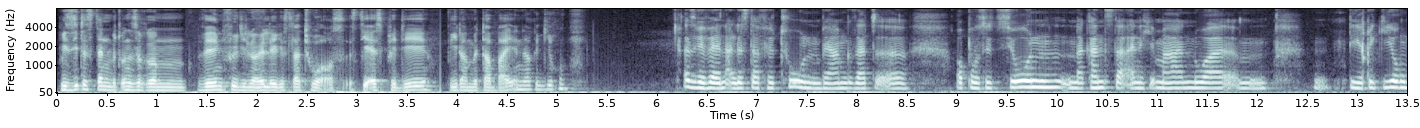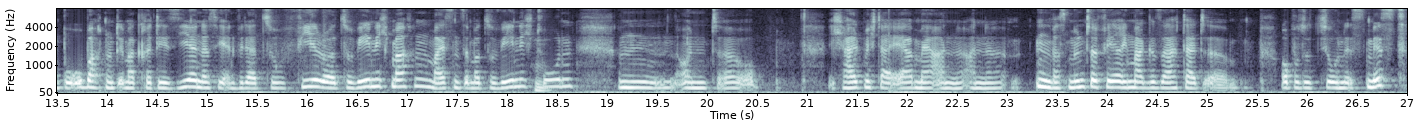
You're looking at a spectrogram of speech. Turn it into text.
Wie sieht es denn mit unserem Willen für die neue Legislatur aus? Ist die SPD wieder mit dabei in der Regierung? Also wir werden alles dafür tun. Wir haben gesagt, äh, Opposition, da kannst du eigentlich immer nur ähm, die Regierung beobachten und immer kritisieren, dass sie entweder zu viel oder zu wenig machen, meistens immer zu wenig hm. tun. Hm. Und äh, ich halte mich da eher mehr an, an was Müntefering mal gesagt hat, äh, Opposition ist Mist.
